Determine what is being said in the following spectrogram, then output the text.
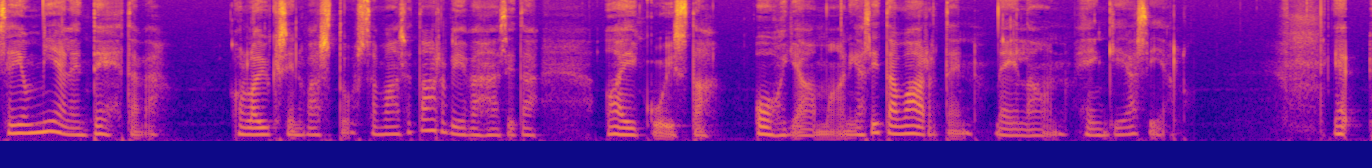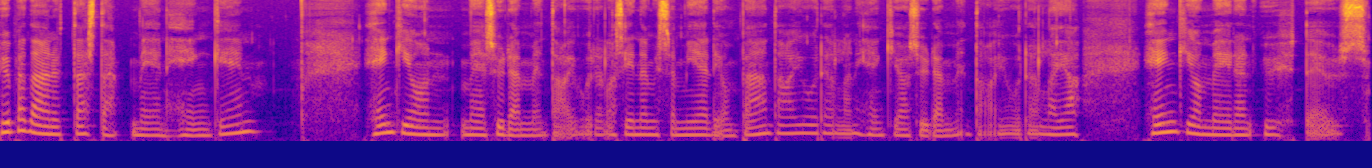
se ei ole mielen tehtävä olla yksin vastuussa, vaan se tarvii vähän sitä aikuista ohjaamaan ja sitä varten meillä on henki ja sielu. Ja hypätään nyt tästä meidän henkeen. Henki on meidän sydämen taajuudella. Siinä missä mieli on pään taajuudella, niin henki on sydämen taajuudella. Ja henki on meidän yhteys.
